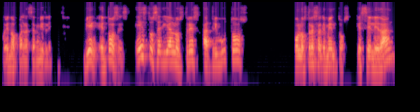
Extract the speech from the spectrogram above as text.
Bueno, para servirle. Bien, entonces, estos serían los tres atributos o los tres elementos que se le dan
